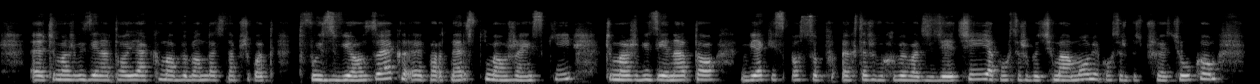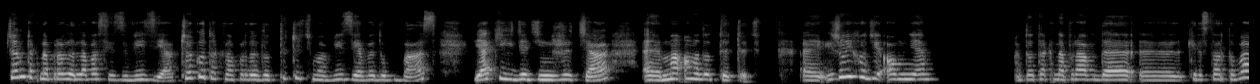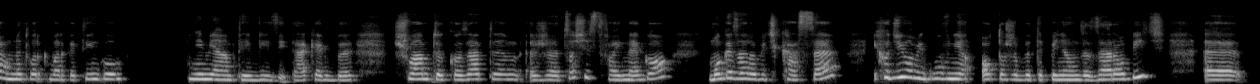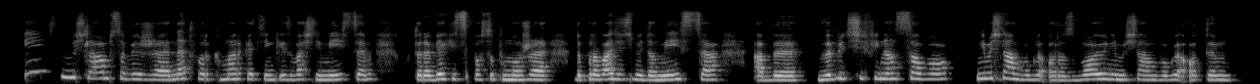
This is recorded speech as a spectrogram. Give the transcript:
czy masz wizję na to, jak ma wyglądać na przykład twój związek partnerski, małżeński, czy masz wizję na to, w jaki sposób chcesz wychowywać dzieci, jaką chcesz być mamą, jaką chcesz być przyjaciółką, czym tak naprawdę dla was jest wizja, czego tak naprawdę dotyczyć ma wizja według was, jakich dziedzin życia e, ma ona dotyczyć. E, Jeżeli chodzi o mnie, to tak naprawdę, e, kiedy startowałam network marketingu, nie miałam tej wizji, tak? Jakby szłam tylko za tym, że coś jest fajnego, mogę zarobić kasę i chodziło mi głównie o to, żeby te pieniądze zarobić. I myślałam sobie, że network marketing jest właśnie miejscem, które w jakiś sposób może doprowadzić mnie do miejsca, aby wybić się finansowo. Nie myślałam w ogóle o rozwoju, nie myślałam w ogóle o tym,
